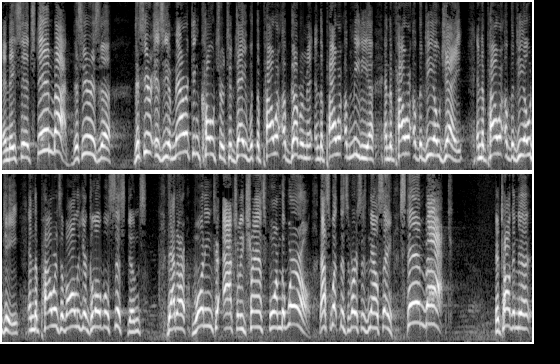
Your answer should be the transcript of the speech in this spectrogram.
and they said, Stand back. This here is the this here is the American culture today with the power of government and the power of media and the power of the DOJ and the power of the DOD and the powers of all of your global systems that are wanting to actually transform the world. That's what this verse is now saying. Stand back. They're talking to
